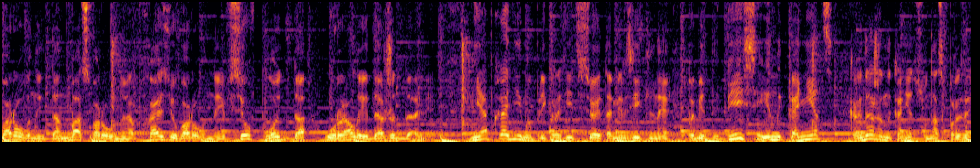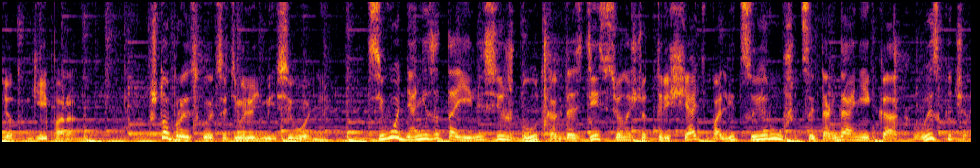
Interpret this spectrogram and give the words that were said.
ворованный Донбасс, ворованную Абхазию, ворованное все, вплоть до Урала и даже далее. Необходимо прекратить все это омерзительное победопесие и, наконец, когда же, наконец, у нас произойдет гей-парад? Что происходит с этими людьми сегодня? Сегодня они затаились и ждут, когда здесь все начнет трещать, валиться и рушиться. И тогда они как выскочат,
